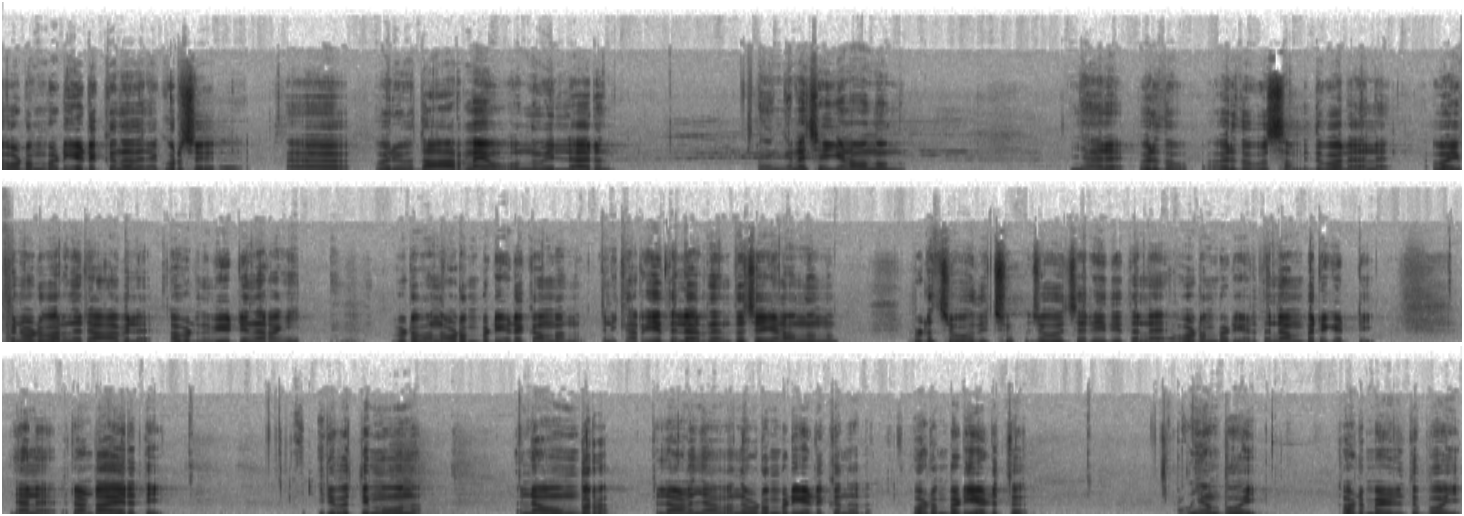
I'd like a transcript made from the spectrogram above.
ഉടമ്പടി എടുക്കുന്നതിനെക്കുറിച്ച് ഒരു ധാരണയോ ഒന്നുമില്ലായിരുന്നു. എങ്ങനെ ചെയ്യണമെന്നൊന്നും. ഞാൻ ഒരു ഒരു ദിവസം ഇതുപോലെ തന്നെ വൈഫിനോട് പറഞ്ഞ് രാവിലെ അവിടുന്ന് വീട്ടിൽ നിന്ന് ഇറങ്ങി. ഇവിടെ വന്ന് ഉടമ്പടി എടുക്കാൻ വന്നു. എനിക്കറിയത്തില്ലായിരുന്നു എന്തോ ചെയ്യണമെന്നൊന്നും. ഇവിടെ ചോദിച്ചു. ചോദിച്ച രീതിയിൽ തന്നെ ഉടമ്പടി എടുത്ത് നമ്പർ കെട്ടി. ഞാൻ രണ്ടായിരത്തി ഇരുപത്തി മൂന്ന് നവംബറിലാണ് ഞാൻ വന്ന് ഉടമ്പടി എടുക്കുന്നത്. ഉടമ്പടി എടുത്ത് ഞാൻ പോയി. ഉടമ്പടി എടുത്ത് പോയി.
